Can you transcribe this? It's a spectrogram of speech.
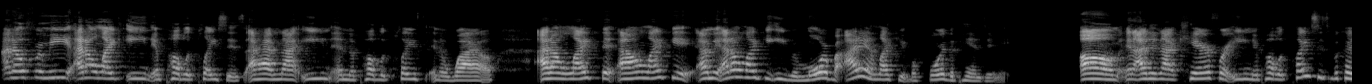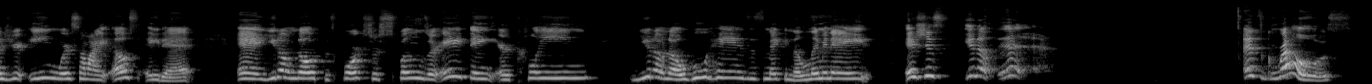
I know for me, I don't like eating in public places. I have not eaten in a public place in a while. I don't like that. I don't like it. I mean, I don't like it even more, but I didn't like it before the pandemic. Um, and I did not care for eating in public places because you're eating where somebody else ate at, and you don't know if the forks or spoons or anything are clean you don't know who hands is making the lemonade. It's just, you know, it, it's gross.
